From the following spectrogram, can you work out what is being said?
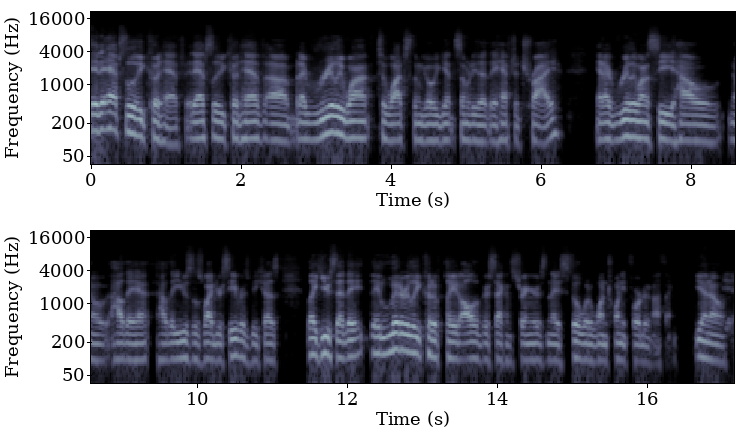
It absolutely could have. It absolutely could have. Um, but I really want to watch them go against somebody that they have to try, and I really want to see how you know how they how they use those wide receivers because, like you said, they they literally could have played all of their second stringers and they still would have won twenty four to nothing. You know, Yeah.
